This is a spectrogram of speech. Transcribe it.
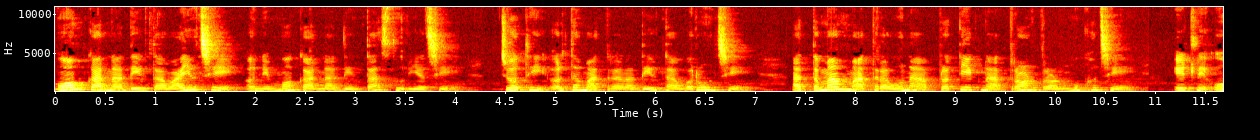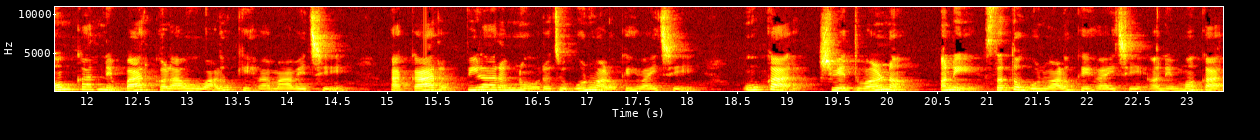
ઓમકારના દેવતા વાયુ છે અને મકારના દેવતા સૂર્ય છે. ચોથી અર્ધમાત્રાના દેવતા વરુણ છે. આ તમામ માત્રાઓના પ્રત્યેકના ત્રણ ત્રણ મુખ છે. એટલે ઓમકારને બાર કળાઓ વાળો કહેવામાં આવે છે. આ કાર પીળા રંગનો રજોગુણવાળો કહેવાય છે. ઉકાર શ્વેતવર્ણ અને સતોગુણવાળો કહેવાય છે અને મકાર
